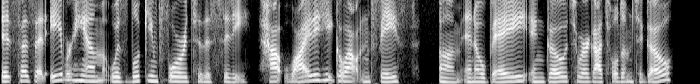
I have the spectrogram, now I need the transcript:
it says that Abraham was looking forward to the city. How? Why did he go out in faith um, and obey and go to where God told him to go?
